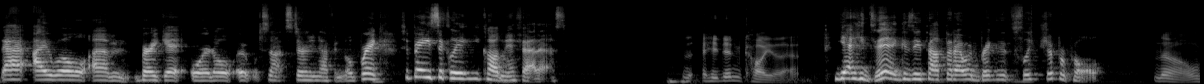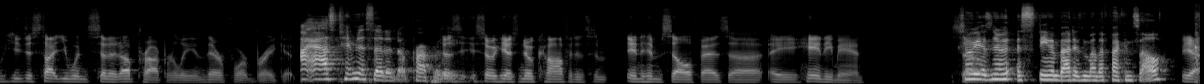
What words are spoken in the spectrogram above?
that I will um break it or it'll it's not sturdy enough and it'll break. So basically, he called me a fat ass. he didn't call you that. Yeah, he did because he thought that I would break the stripper pole. No, he just thought you wouldn't set it up properly and therefore break it. I asked him to set it up properly. Does he, so he has no confidence in, in himself as uh, a handyman. so he has no esteem about his motherfucking self. Yeah,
